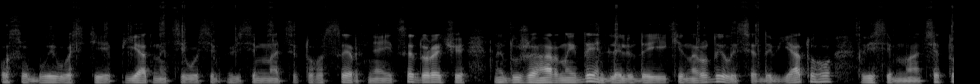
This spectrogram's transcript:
особливості п'ятниці 18 серпня. І це, до речі, не дуже гарний день для людей, які народилися 9, 18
